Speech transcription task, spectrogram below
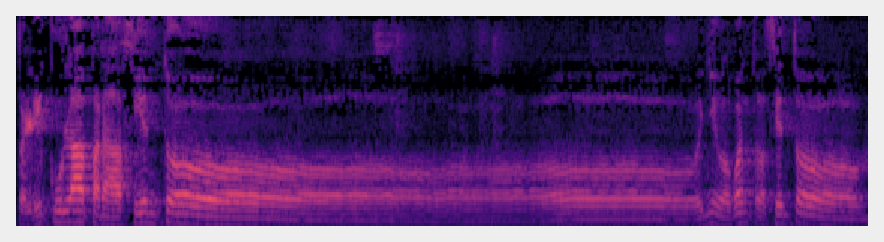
película para ciento... Íñigo, ¿cuánto? Ciento...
